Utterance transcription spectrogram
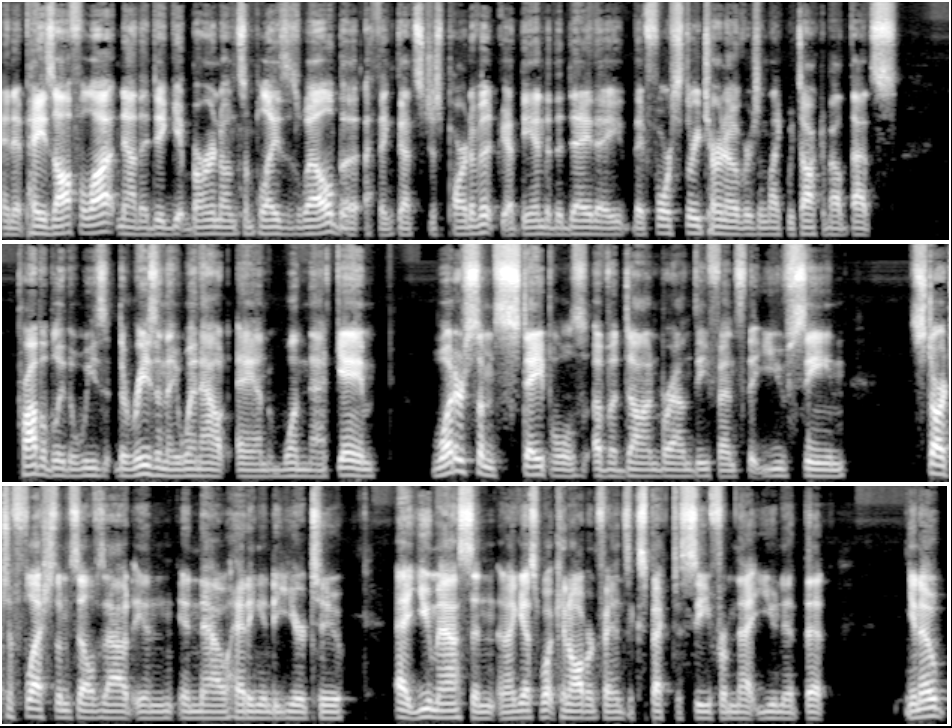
and it pays off a lot. Now they did get burned on some plays as well, but I think that's just part of it. At the end of the day, they they forced three turnovers, and like we talked about, that's probably the reason the reason they went out and won that game. What are some staples of a Don Brown defense that you've seen start to flesh themselves out in in now heading into year two at UMass? And, and I guess what can Auburn fans expect to see from that unit that, you know,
